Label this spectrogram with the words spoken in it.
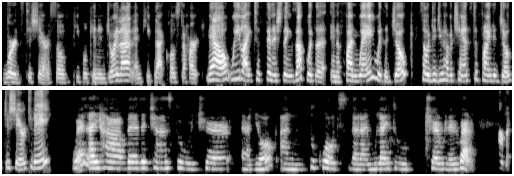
words to share so people can enjoy that and keep that close to heart. Now, we like to finish things up with a in a fun way with a joke. So, did you have a chance to find a joke to share today? Well, I have uh, the chance to share a joke and two quotes that I would like to share with everybody. Perfect.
